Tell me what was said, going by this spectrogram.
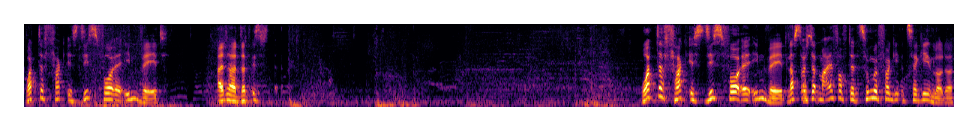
What the fuck is this for a invade? Alter, das ist... What the fuck is this for a invade? Lasst euch das mal einfach auf der Zunge zergehen, Leute.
